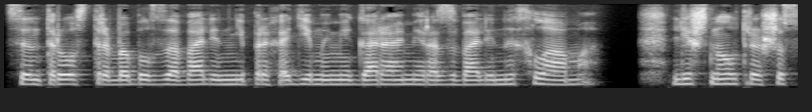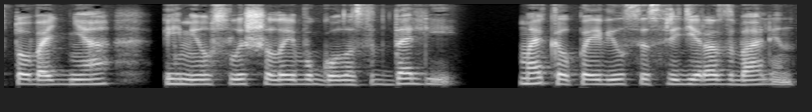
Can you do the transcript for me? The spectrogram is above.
Центр острова был завален непроходимыми горами развалин и хлама. Лишь на утро шестого дня Эми услышала его голос вдали. Майкл появился среди развалин,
